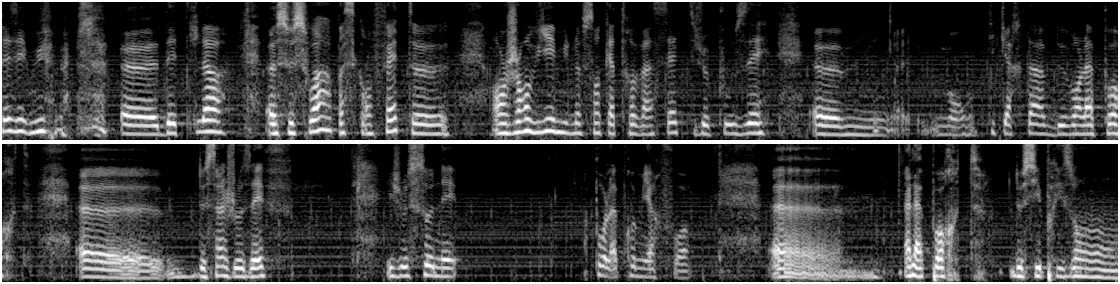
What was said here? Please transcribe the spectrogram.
très émue euh, d'être là euh, ce soir parce qu'en fait, euh, en janvier 1987, je posais mon petit cartable devant la porte de Saint-Joseph et je sonnais pour la première fois à la porte de ces prisons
